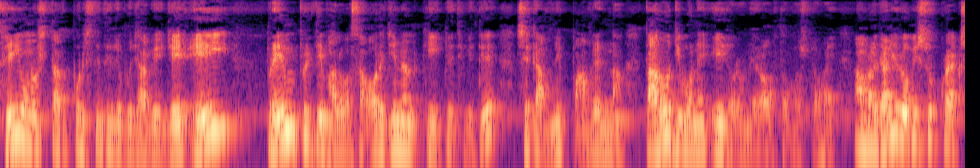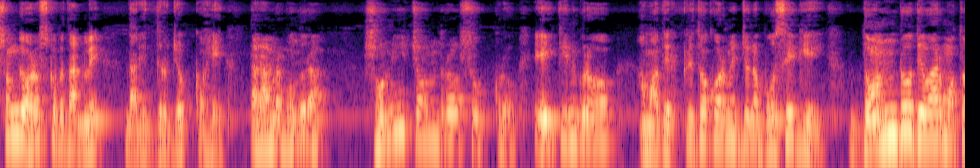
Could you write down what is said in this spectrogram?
সেই অনুষ্ঠান পরিস্থিতিতে বোঝাবে যে এই প্রেম প্রীতি, ভালোবাসা অরিজিনাল কি পৃথিবীতে, সেটা আপনি পাবেন না। তারও জীবনে এই ধরনের অর্থকষ্ট হয়। আমরা জানি রবি শুক্র একসঙ্গে হরস্কোপে থাকলে দারিদ্র যোগ কহে। তাহলে আমরা বন্ধুরা, শনি, চন্দ্র, শুক্র, এই তিন গ্রহ আমাদের কৃতকর্মের জন্য বসে গিয়েই দণ্ড দেওয়ার মতো,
